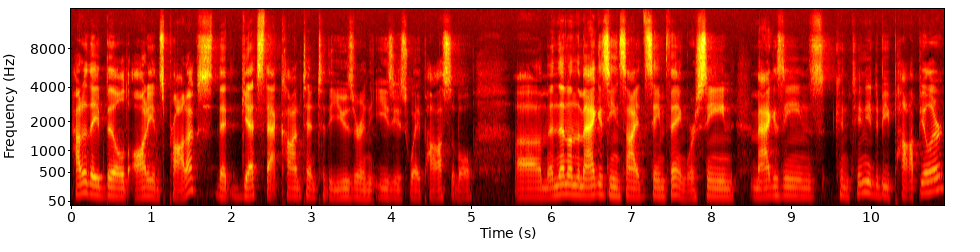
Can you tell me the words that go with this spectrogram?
how do they build audience products that gets that content to the user in the easiest way possible. Um, and then on the magazine side, same thing. We're seeing magazines continue to be popular,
